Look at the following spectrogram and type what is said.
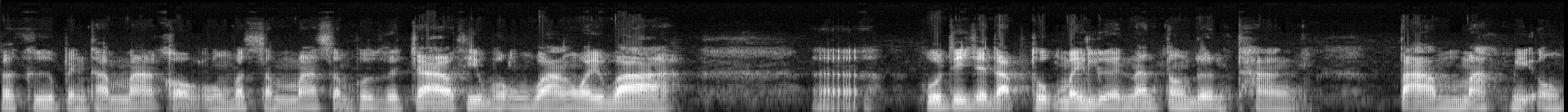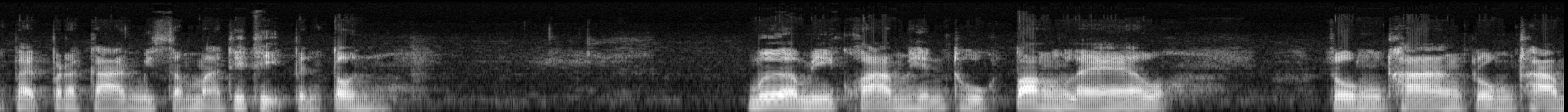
ก็คือเป็นธรรมะขององค์พระสัมมาสัมพุทธเจ้าที่พรงวางไว้ว่าผู้ที่จะดับทุกข์ไม่เหลือนั้นต้องเดินทาง ตามมรรคมีองค์ 8 ประการมีสัมมาทิฏฐิเป็นต้น เมื่อมีความเห็นถูกต้องแล้ว ตรงทางตรงธรรม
